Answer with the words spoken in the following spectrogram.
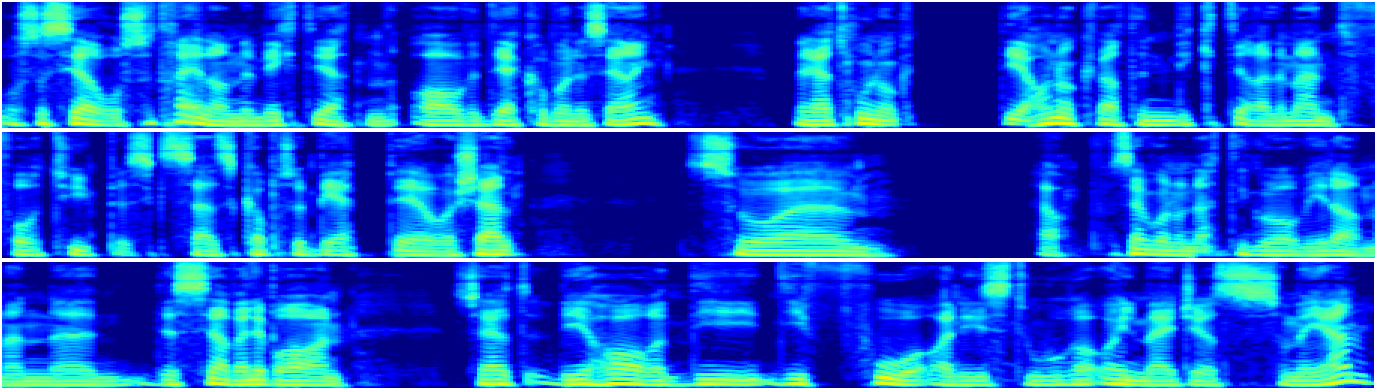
Og så ser også traderne viktigheten av dekarbonisering, men jeg tror nok det har nok vært en viktigere element for typisk selskaper som BP og Shell. Så eh, ja, får se hvordan dette går videre, men eh, det ser veldig bra an. Så vi har de, de få av de store oil majors som er igjen,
